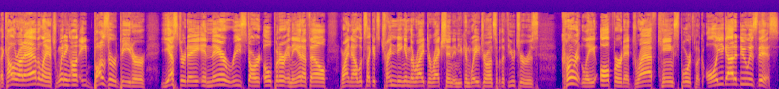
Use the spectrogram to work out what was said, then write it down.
the Colorado Avalanche winning on a buzzer beater yesterday in their restart opener in the NFL. Right now, looks like it's trending in the right direction, and you can wager on some of the futures currently offered at DraftKings Sportsbook. All you got to do is this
